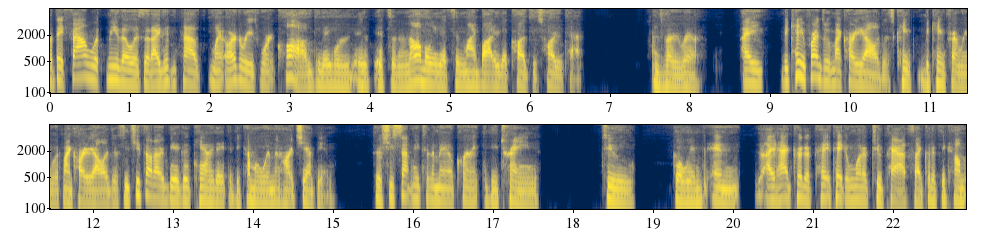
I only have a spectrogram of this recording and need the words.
what they found with me though is that I didn't have my arteries weren't clogged. They were. It's an anomaly that's in my body that causes heart attack. It's very rare. I became friends with my cardiologist. Came, became friendly with my cardiologist, and she thought I would be a good candidate to become a women heart champion. So she sent me to the Mayo Clinic to be trained to go in. And I had could have ta- taken one of two paths. I could have become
